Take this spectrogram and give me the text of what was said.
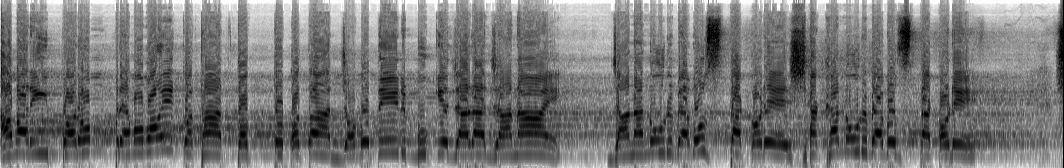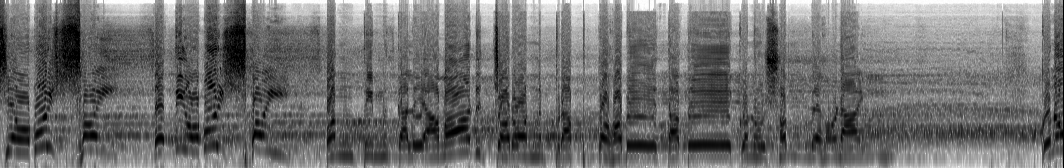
আমার এই পরম প্রেমময় কথা তত্ত্ব কথা জগতের বুকে যারা জানায়, জানানোর ব্যবস্থা করে, শেখানোর ব্যবস্থা করে, সে অবশ্যই, অতি অবশ্যই অন্তিমকালে আমার চরণ প্রাপ্ত হবে, তাতে কোনো সন্দেহ নাই। কোনো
